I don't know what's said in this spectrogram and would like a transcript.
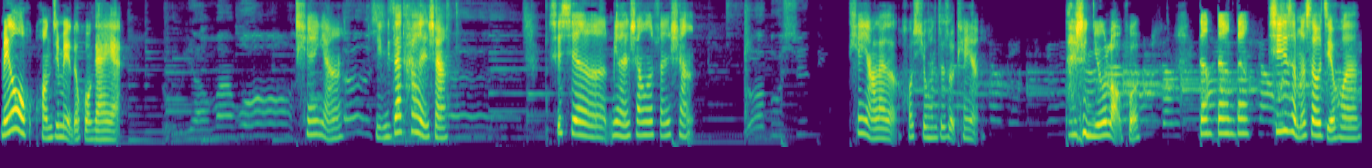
没有黄金美的活该耶。天涯，你你再看一下，谢谢蜜兰香的分享。天涯来了，好喜欢这首天涯，但是你有老婆。当当当，西西什么时候结婚？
